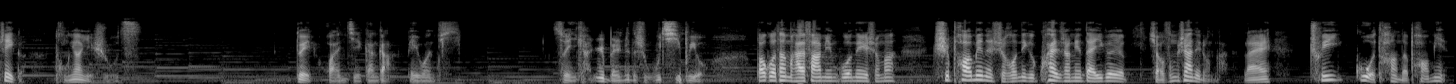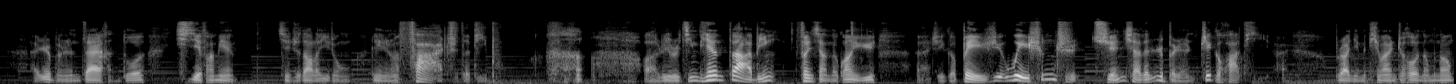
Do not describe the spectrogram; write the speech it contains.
这个同样也是如此。对，缓解尴尬没问题。所以你看，日本人真的是无奇不有。包括他们还发明过那什么，吃泡面的时候，那个筷子上面带一个小风扇那种的，来吹过烫的泡面。日本人在很多细节方面简直到了一种令人发指的地步。啊，这就是今天大兵分享的关于呃这个被日卫生纸卷起来的日本人这个话题。不知道你们听完之后能不能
